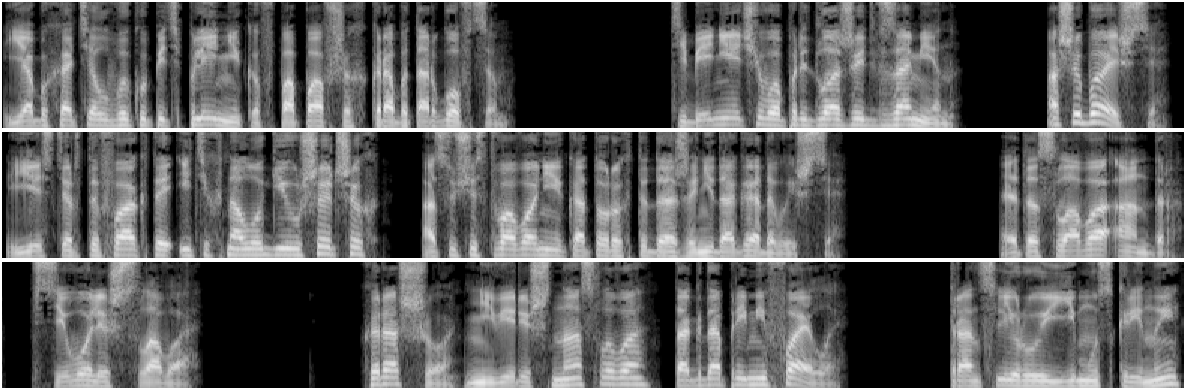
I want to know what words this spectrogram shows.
я бы хотел выкупить пленников, попавших к работорговцам. Тебе нечего предложить взамен. Ошибаешься, есть артефакты и технологии ушедших, о существовании которых ты даже не догадываешься. Это слова, Андр, всего лишь слова. Хорошо, не веришь на слово, тогда прими файлы. Транслирую ему скрины,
